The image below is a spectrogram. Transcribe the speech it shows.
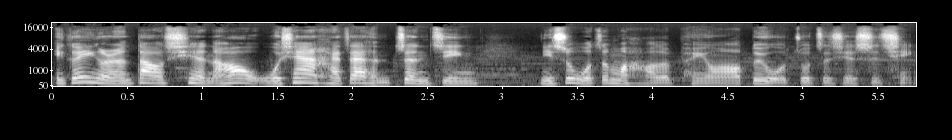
你跟一个人道歉，然后我现在还在很震惊，你是我这么好的朋友，然后对我做这些事情，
